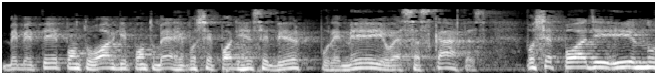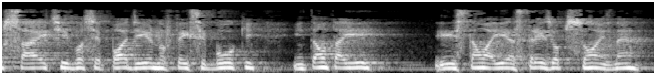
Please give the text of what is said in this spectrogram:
bbt.org.br. Você pode receber por e-mail essas cartas. Você pode ir no site, você pode ir no Facebook. Então tá aí, estão aí as três opções, né?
